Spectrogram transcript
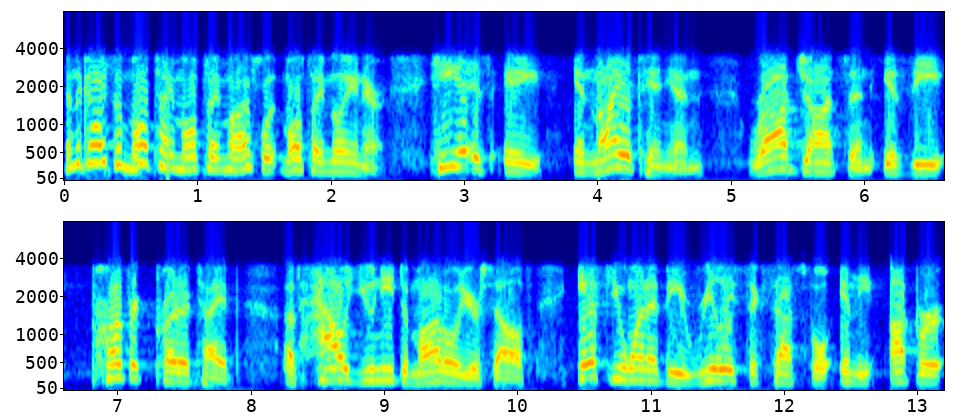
And the guy's a multi, multi, multi millionaire. He is a, in my opinion, Rob Johnson is the perfect prototype of how you need to model yourself if you want to be really successful in the upper,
